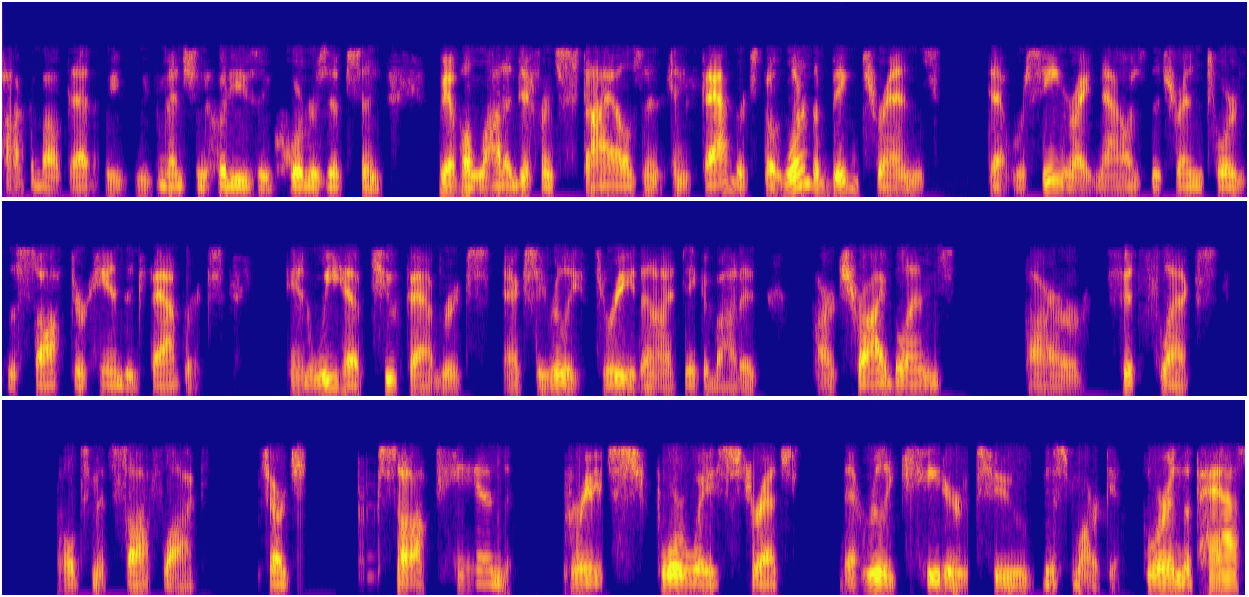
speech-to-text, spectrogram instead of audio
talk about that, we we've mentioned hoodies and quarter zips and we have a lot of different styles and, and fabrics. But one of the big trends that we're seeing right now is the trend towards the softer handed fabrics. And we have two fabrics, actually really three then I think about it, our tri blends, our fit flex, ultimate soft lock, which are soft hand, great four way stretch that really cater to this market. Where in the past,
